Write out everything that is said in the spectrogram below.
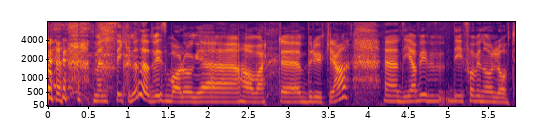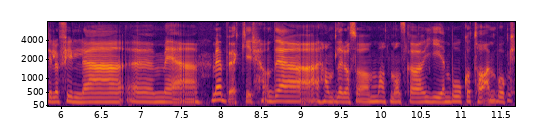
Mens ikke nødvendigvis barn og unge har vært eh, brukere av. De, de får vi nå lov til å fylle med, med bøker. Og det handler også om at man skal gi en bok og ta en bok.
